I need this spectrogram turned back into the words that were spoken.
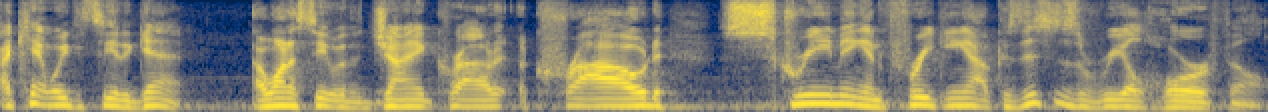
I can't wait to see it again. I want to see it with a giant crowd, a crowd screaming and freaking out because this is a real horror film.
